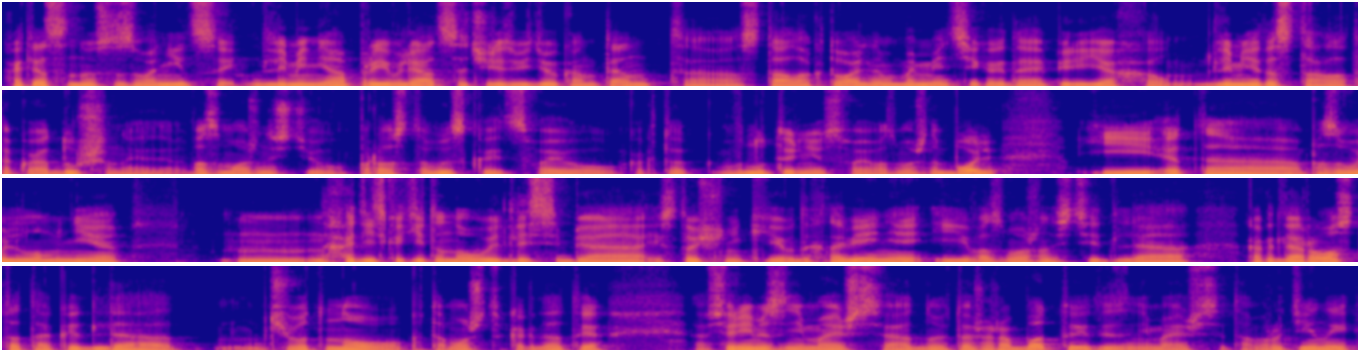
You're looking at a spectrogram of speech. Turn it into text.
хотят со мной созвониться. Для меня проявляться через видеоконтент э, стало актуальным в моменте, когда я переехал. Для меня это стало такой одушенной возможностью просто высказать свою как-то внутреннюю свою, возможно, боль. И это позволило мне находить какие-то новые для себя источники вдохновения и возможности для как для роста, так и для чего-то нового, потому что когда ты все время занимаешься одной и той же работой, ты занимаешься там рутиной,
